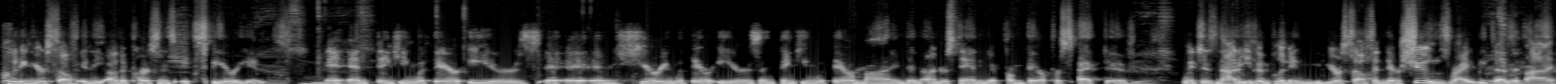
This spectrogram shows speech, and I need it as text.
putting yourself in the other person's experience yes. Mm-hmm. and, and, thinking with their ears and, and hearing with their ears and thinking with their mind and understanding it from their perspective, yes. which is not even putting yourself in their shoes, right? Because right. if I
